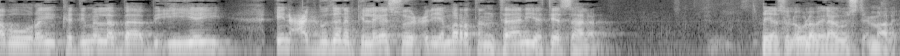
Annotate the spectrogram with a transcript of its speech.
abuuray kadibna la baabi'iyey in cajbu danabki laga soo celiyay maratan taaniya tee sahlan. Qiyaasulawla baa ilahay u isticmaalay.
